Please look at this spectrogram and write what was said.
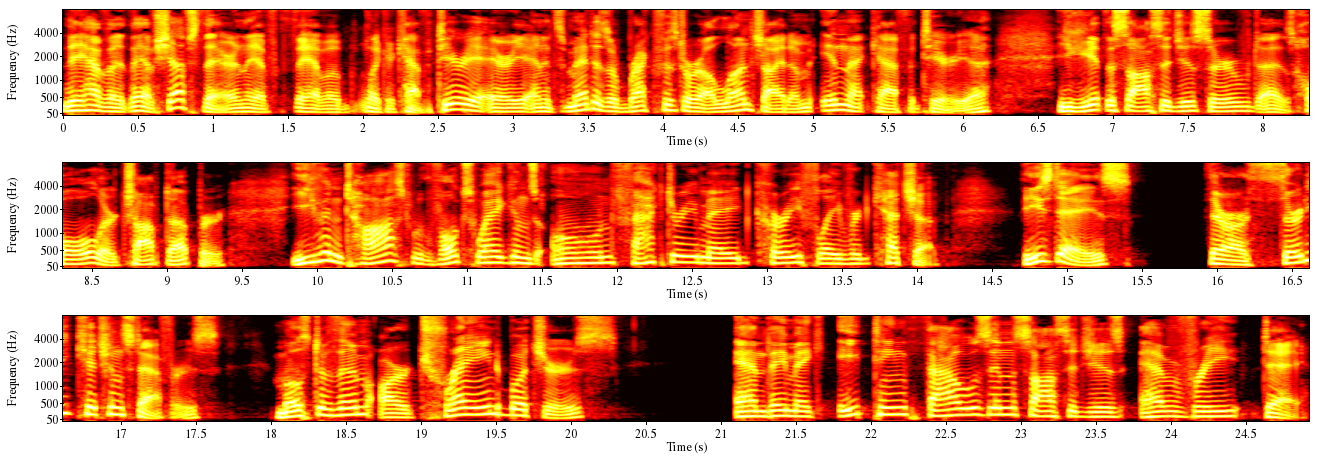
they have a they have chefs there and they have they have a like a cafeteria area and it's meant as a breakfast or a lunch item in that cafeteria. You can get the sausages served as whole or chopped up or even tossed with Volkswagen's own factory made curry flavored ketchup. These days, there are 30 kitchen staffers. Most of them are trained butchers, and they make 18,000 sausages every day.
